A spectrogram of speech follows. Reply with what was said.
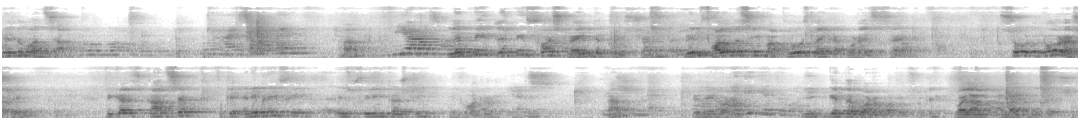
We'll do one sum. Can I say something? Huh? Let me let me first write the question. We'll follow the same approach like what I said. So no rushing because concept. Okay, anybody feel is feeling thirsty? Need water? Yes. Huh? You need I water? can get the one. You get the water bottles, okay? While I'm, I'm writing the question.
